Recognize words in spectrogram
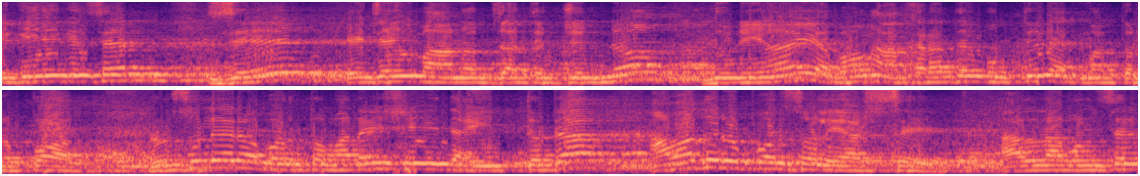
দেখিয়ে গেছেন যে এটাই মানব জাতির জন্য দুনিয়ায় এবং আখরাতে মুক্তির একমাত্র পথ। রসুলের বর্তমানে সেই দায়িত্বটা আমাদের উপর চলে আসছে। আল্লাহ বলছেন,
